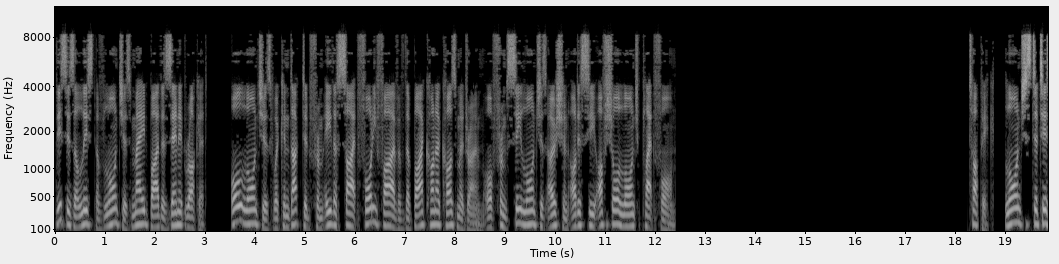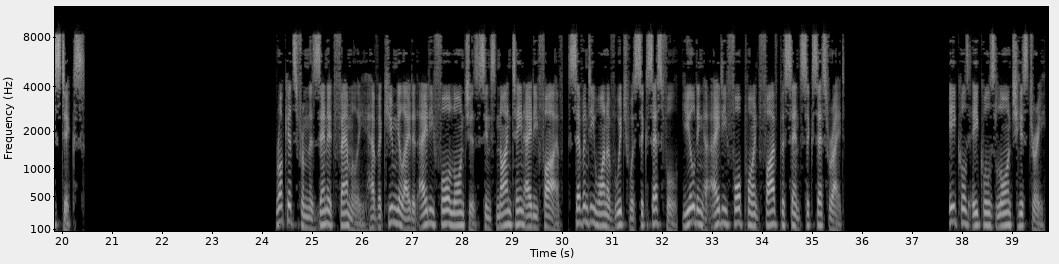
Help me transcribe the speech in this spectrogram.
This is a list of launches made by the Zenit rocket. All launches were conducted from either Site 45 of the Baikonur Cosmodrome or from Sea Launch's Ocean Odyssey offshore launch platform. Launch statistics Rockets from the Zenit family have accumulated 84 launches since 1985, 71 of which were successful, yielding a 84.5% success rate. Launch history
